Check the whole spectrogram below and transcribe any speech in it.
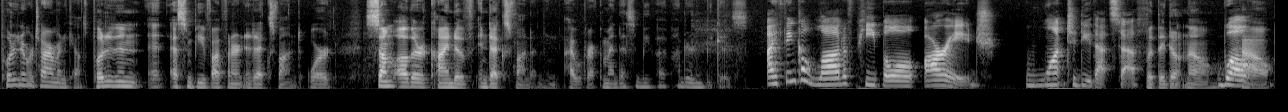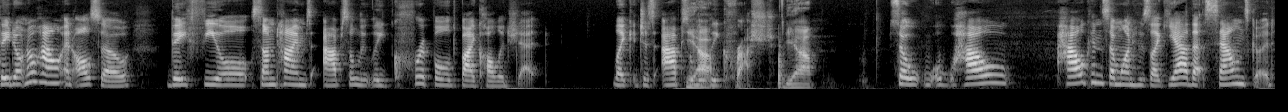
Put it in retirement accounts. Put it in an S&P 500 index fund or some other kind of index fund. I mean, I would recommend S&P 500 because I think a lot of people our age want to do that stuff. but they don't know well, how. they don't know how, and also they feel sometimes absolutely crippled by college debt. Like just absolutely Yeah. crushed. yeah, So how how can someone who's like, yeah, that sounds good,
